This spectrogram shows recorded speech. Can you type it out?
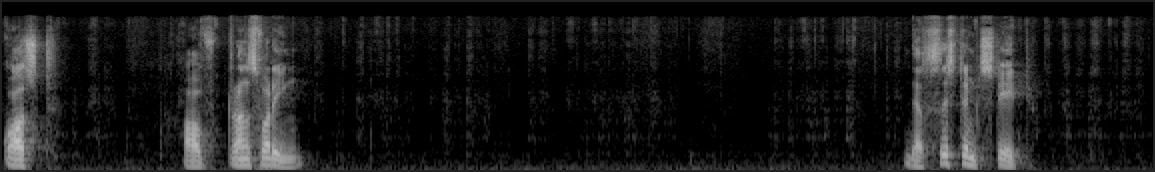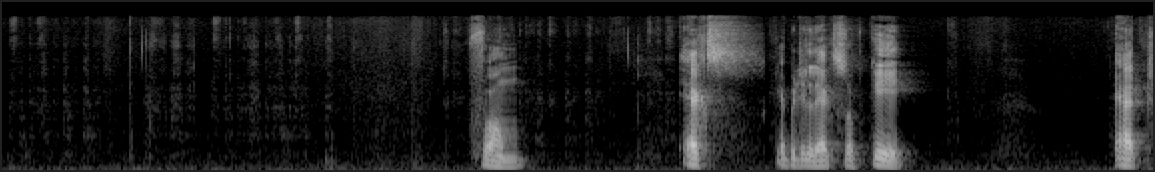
cost of transferring the system state. From x capital X of k at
